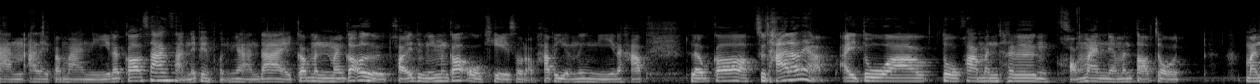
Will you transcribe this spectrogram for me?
กันอะไรประมาณนี้ แล้วก็สร้างสรรค์ให้เป็นผลงานได้ ก็มันมันก็เออพอยต์ตรงนี้มันก็โอเคสำหรับภาพยนตร์เรื่องนี้นะครับ แล้วก็สุดท้ายแล้วเนี่ยไอตัวตัวความบันเทิงของมันเนี่ยมันตอบโจทย์มัน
